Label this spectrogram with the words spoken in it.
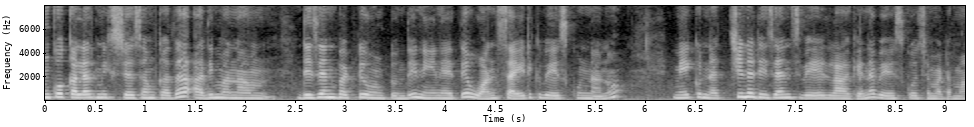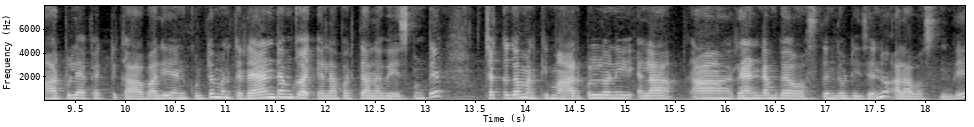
ఇంకో కలర్ మిక్స్ చేసాం కదా అది మనం డిజైన్ బట్టి ఉంటుంది. నేనైతే వన్ సైడ్కి వేసుకున్నాను. మీకు నచ్చిన డిజైన్స్ వేలాగైనా వేసుకోవచ్చు అన్నమాట మార్పుల ఎఫెక్ట్ కావాలి అనుకుంటే మనకి ర్యాండమ్గా ఎలా పడితే అలా వేసుకుంటే చక్కగా మనకి మార్పుల్లోని ఎలా ర్యాండమ్గా వస్తుందో డిజైన్ అలా వస్తుంది.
